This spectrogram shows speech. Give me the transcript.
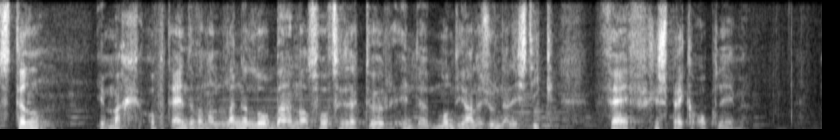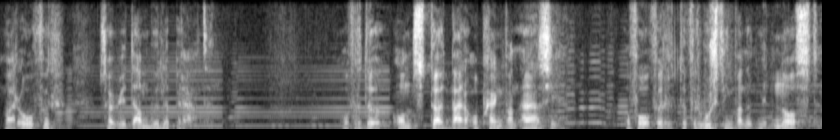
Stel, je mag op het einde van een lange loopbaan als hoofdredacteur in de mondiale journalistiek vijf gesprekken opnemen. Waarover zou je dan willen praten? Over de onstuitbare opgang van Azië, of over de verwoesting van het Midden-Oosten,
